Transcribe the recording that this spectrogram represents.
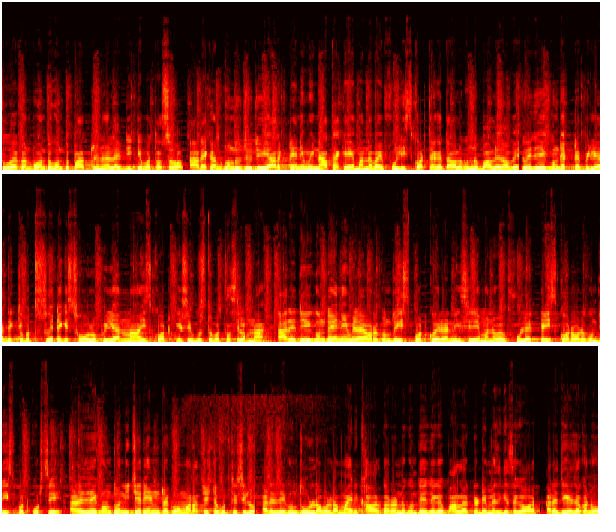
তো এখন পর্যন্ত কিন্তু পাঁচ জনের লাইভ দেখতে পাচ্ছ আর এখন কিন্তু যদি আরেকটা এনিমি না থাকে মানে ভাই ফুল স্কোয়াড থাকে, তাহলে কিন্তু ভালোই হবে। তো এই যে কিন্তু একটা প্লেয়ার দেখতে পাচ্ছ এটা কি সোলো প্লেয়ার না স্কোয়াড কিছুই বুঝতে পারতাছিলাম না। আর এদিকে কিন্তু এনিমিরা ওরা কিন্তু স্পট কইরা নিছে মানে ফুল একটা স্কোয়াড ওরা কিন্তু স্পট করছে। আর যে তো নিচের এমটাকেও মারার চেষ্টা করতেছিল আর দেখুন তো উল্টা পাল্টা মাইর খাওয়ার কারণে কিন্তু এই জায়গায় ভালো একটা ড্যামেজ গেছে গাওয়ার আর জায়গায় যখন ও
